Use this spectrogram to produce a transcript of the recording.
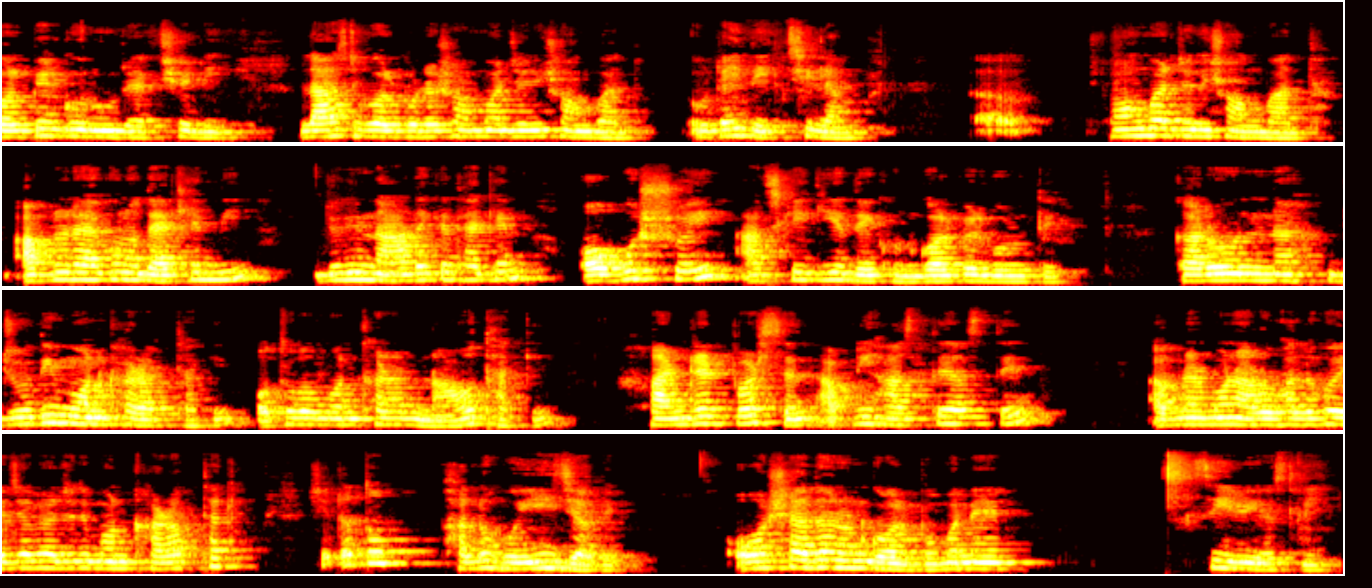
গল্পের গরুর অ্যাকচুয়ালি লাস্ট গল্পটা সম্মার্জনী সংবাদ ওটাই দেখছিলাম। সংবাদজনী সংবাদ। আপনারা এখনও দেখেননি? যদি না দেখে থাকেন, অবশ্যই আজকে গিয়ে দেখুন গল্পের গরুতে। কারণ যদি মন খারাপ থাকে অথবা মন খারাপ নাও থাকে, হান্ড্রেড পারসেন্ট আপনি হাসতে হাসতে আপনার মন আরও ভালো হয়ে যাবে। আর যদি মন খারাপ থাকে, সেটা তো ভালো হয়েই যাবে। অসাধারণ গল্প মানে সিরিয়াসলি।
